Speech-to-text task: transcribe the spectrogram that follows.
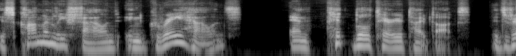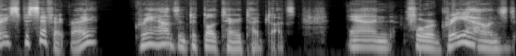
is commonly found in greyhounds and pit bull terrier type dogs. It's very specific, right? Greyhounds and pit bull terrier type dogs. And for greyhounds,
